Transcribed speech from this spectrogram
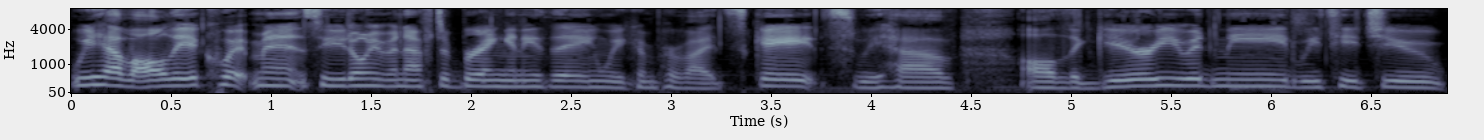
We have all the equipment, so you don't even have to bring anything. We can provide skates. We have all the gear you would need. We teach you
